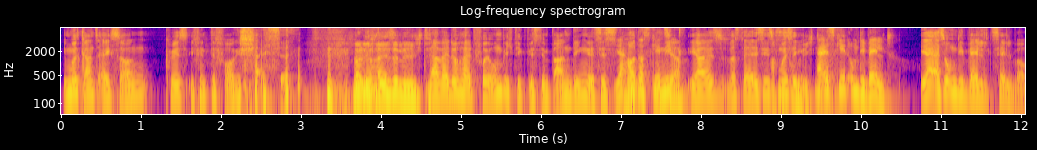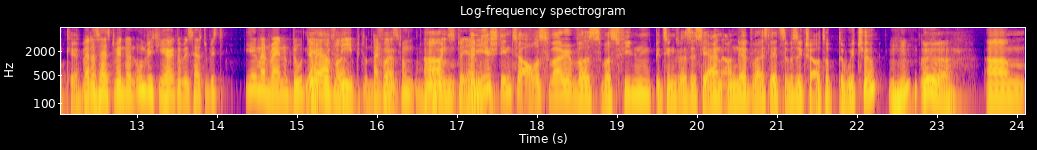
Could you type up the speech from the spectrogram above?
ich muss ganz ehrlich sagen, Chris, ich finde die Frage scheiße. Weil ich lese nicht. Na, weil du halt voll unwichtig bist in beiden Dingen. Es ist Ja, hat um das geht's nick- ja. Ja, es, was der, es ist, Was muss ist ich, unwichtig? Nein, es geht um die Welt. Ja, also um die Welt selber, okay. Weil das heißt, wenn du ein unwichtiger Charakter bist, heißt du bist irgendein random Dude, der Ja, halt voll. lebt. Und dann geht es darum, wo Ähm, möchtest du Bei erleben. mir stehen zur Auswahl, was, was Film bzw. Serien angeht, war das letzte, was ich geschaut habe, The Witcher. Mhm. Ugh. Ähm,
